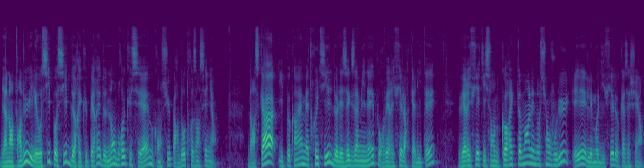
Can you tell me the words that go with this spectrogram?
Bien entendu, il est aussi possible de récupérer de nombreux QCM conçus par d'autres enseignants. Dans ce cas, il peut quand même être utile de les examiner pour vérifier leur qualité, vérifier qu'ils sondent correctement les notions voulues et les modifier le cas échéant.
